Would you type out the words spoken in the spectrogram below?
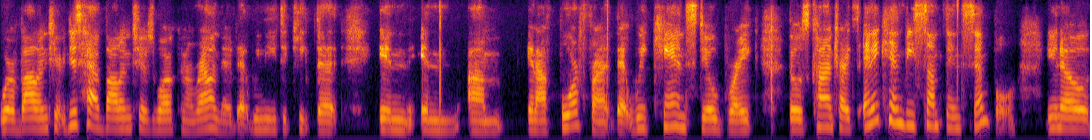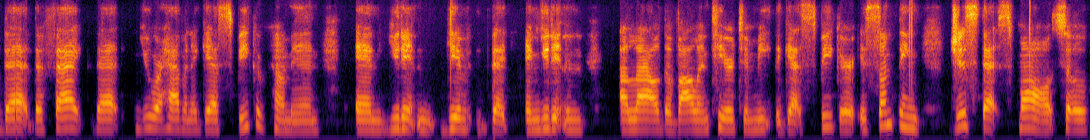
we're volunteer, just have volunteers walking around there that we need to keep that in in um, in our forefront that we can still break those contracts and it can be something simple you know that the fact that you are having a guest speaker come in and you didn't give that and you didn't allow the volunteer to meet the guest speaker is something just that small. So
